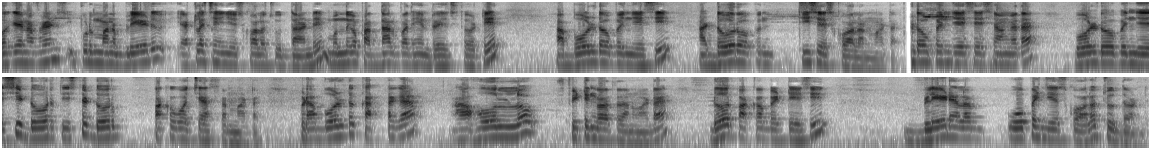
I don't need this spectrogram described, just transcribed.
ఓకేనా ఫ్రెండ్స్ ఇప్పుడు మన బ్లేడ్ ఎట్లా చేంజ్ చేసుకోవాలో చూద్దాం అండి. ముందుగా పద్నాలుగు పదిహేను రేంజ్ తోటి ఆ బోల్ట్ ఓపెన్ చేసి ఆ డోర్ ఓపెన్ తీసేసుకోవాలన్నమాట. బోల్ట్ ఓపెన్ చేసేసాం కదా? బోల్ట్ ఓపెన్ చేసి డోర్ తీస్తే డోర్ పక్కకు వచ్చేస్తుంది అనమాట ఇప్పుడు ఆ బోల్ట్ కరెక్ట్గా ఆ హోల్లో ఫిట్టింగ్ అవుతుంది అనమాట డోర్ పక్క పెట్టేసి బ్లేడ్ ఎలా ఓపెన్ చేసుకోవాలో చూద్దామండి.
